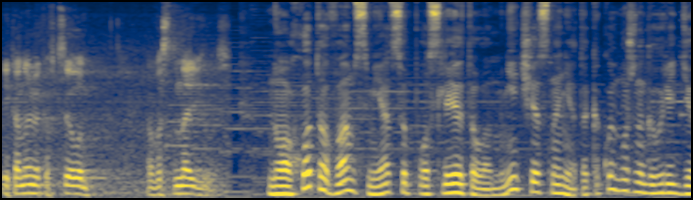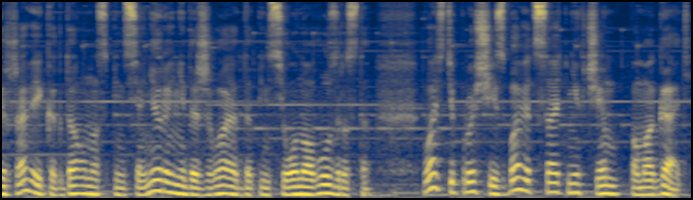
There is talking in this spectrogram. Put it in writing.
экономика в целом восстановилась. Но охота вам смеяться после этого, мне честно нет. А какой можно говорить державе, когда у нас пенсионеры не доживают до пенсионного возраста? Власти проще избавиться от них, чем помогать.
